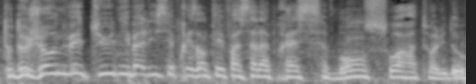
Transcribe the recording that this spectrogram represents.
Tout de jaune vêtu, Nibali s'est présenté face à la presse. Bonsoir à toi, Ludo.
